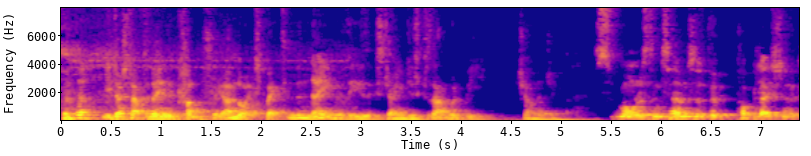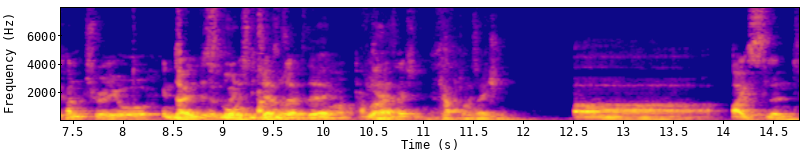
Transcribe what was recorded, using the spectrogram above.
you just have to name the country. I'm not expecting the name of these exchanges because that would be challenging. Smallest in terms of the population of the country, or in No, terms the of smallest in terms of the capitalisation? Yeah, capitalisation. Ah, Iceland.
